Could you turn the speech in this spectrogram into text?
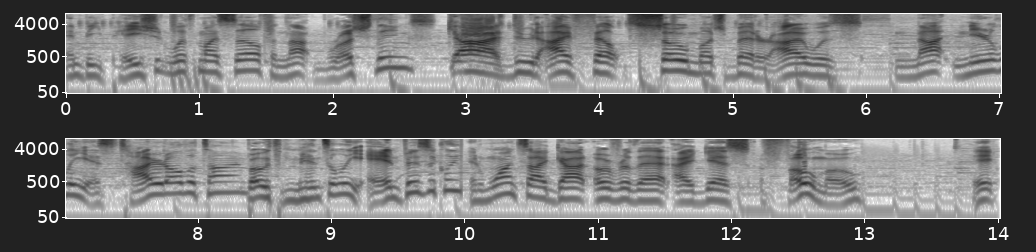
and be patient with myself and not rush things, God, dude, I felt so much better. I was not nearly as tired all the time, both mentally and physically. And once I got over that, I guess, FOMO, it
